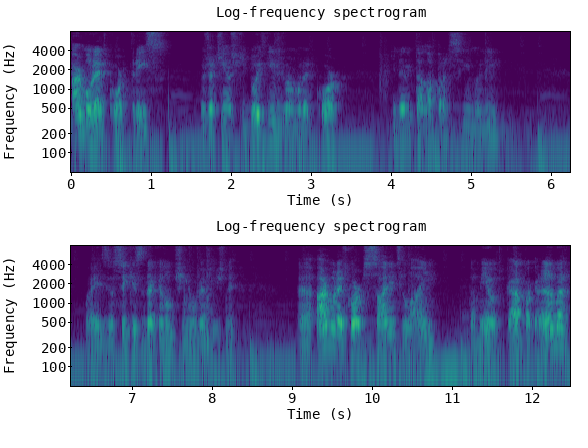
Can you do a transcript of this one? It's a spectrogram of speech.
Armored Core 3. Eu já tinha acho que dois games de Armored Core, que deve estar tá lá pra cima ali. Mas eu sei que esse daqui eu não tinha, obviamente, né? Uh, Armored Core Silent Line. Também é outro caro pra caramba.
